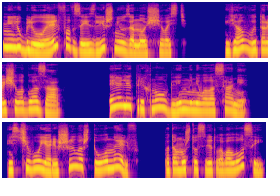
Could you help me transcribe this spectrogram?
Не люблю эльфов за излишнюю заносчивость. Я вытаращила глаза. Элли тряхнул длинными волосами, из чего я решила, что он эльф, потому что светловолосый.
